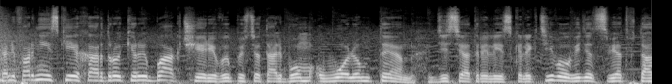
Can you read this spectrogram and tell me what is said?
Калифорнийские хардрокеры Бакчери выпустят альбом Volume 10. Десятый релиз коллектива увидит свет 2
